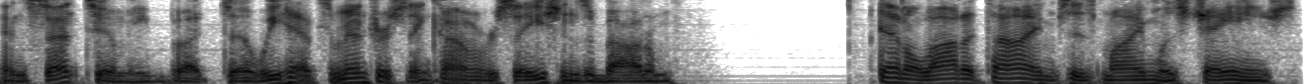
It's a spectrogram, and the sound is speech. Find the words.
and sent to me but uh, we had some interesting conversations about him. And a lot of times his mind was changed.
